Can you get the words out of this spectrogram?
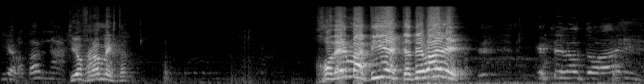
Tía, Matarla. Tío, Fran, me está... ¡Joder, Matías! ¡Ya te vale! es el auto ahí.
